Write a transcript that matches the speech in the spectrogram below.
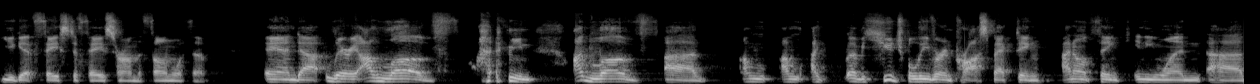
you get face to face or on the phone with them. And uh, Larry, I love. I mean, I love. Uh, I'm, I'm, I'm a huge believer in prospecting. I don't think anyone uh,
